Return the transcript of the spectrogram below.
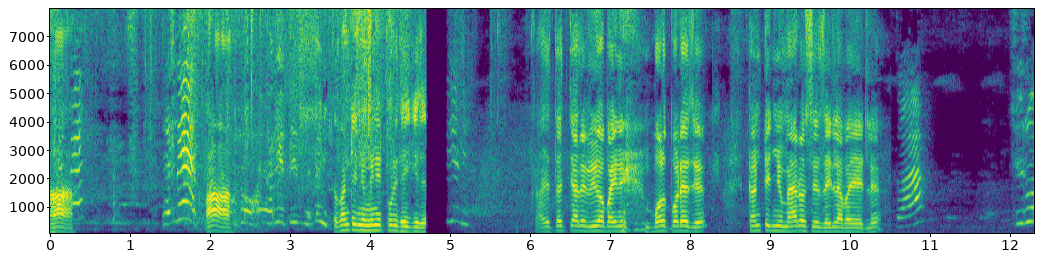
હા. હા તો કન્ટિન્યુ મિનિટ પૂરી થઈ ગઈ છે. આજે અત્યારે વિવાભાઈને બળ પડે છે. કન્ટિન્યુ મારો છે જૈલાભાઈ એટલે તો આ શીરો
